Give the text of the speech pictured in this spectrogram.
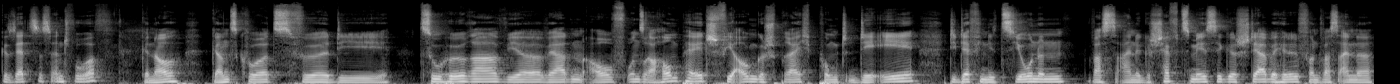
Gesetzesentwurf. Genau, ganz kurz für die Zuhörer, wir werden auf unserer Homepage vieraugengespräch.de die Definitionen, was eine geschäftsmäßige Sterbehilfe und was eine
